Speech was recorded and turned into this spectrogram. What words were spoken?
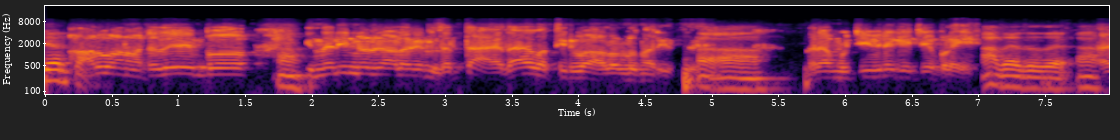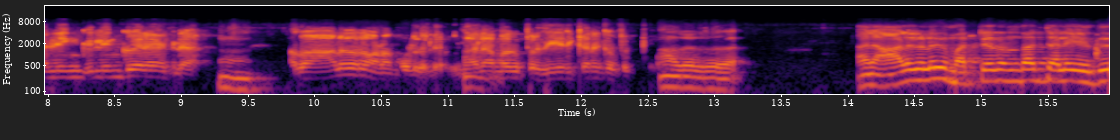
ചേർക്കാം. ആൾ വേണം മറ്റത് ഇപ്പോ ഇന്നലെ ഇന്നൊരു ആളെ സത്ത ഏതാ പത്ത് രൂപ ആളുള്ളൂ അറിയുന്നത് ആ മുജീബിനെ കയറ്റിയപ്പോഴേ അതെ അതെ അതെ. ലിങ്ക് ലിങ്ക് വരാനില്ല. അപ്പൊ ആളുകൾ വേണം കൂടുതൽ എന്നാലും നമുക്ക് പ്രതികരിക്കാനൊക്കെ പറ്റും. അതെ അതെ അതെ. അതിന് ആളുകൾ മറ്റേതെന്താ വെച്ചാൽ ഇത്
